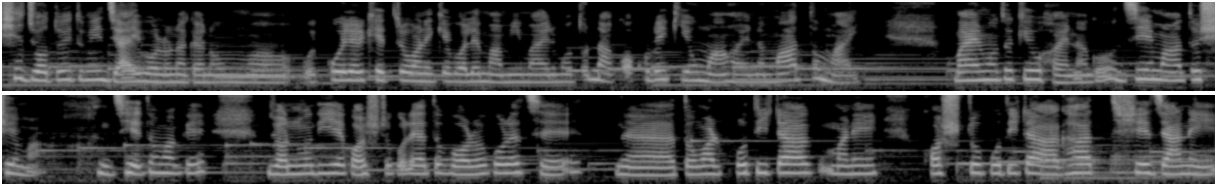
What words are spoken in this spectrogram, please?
সে যতই তুমি যাই বলো না কেন ওই কোয়েলের ক্ষেত্রেও অনেকে বলে মামি মায়ের মতো। না কখনোই কেউ মা হয় না। মা তো মাই। মায়ের মতো কেউ হয় না গো। যে মা তো সে মা। যে তোমাকে জন্ম দিয়ে কষ্ট করে এত বড় করেছে, তোমার প্রতিটা মানে কষ্ট, প্রতিটা আঘাত সে জানে,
